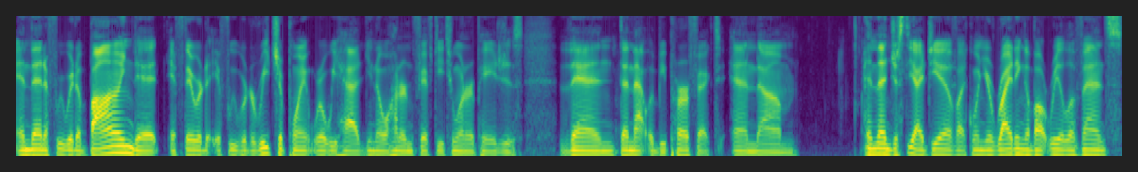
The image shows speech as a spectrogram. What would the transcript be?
And then if we were to bind it, if they were to, if we were to reach a point where we had you know 150, 200 pages, then then that would be perfect. And um, and then just the idea of like when you're writing about real events."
